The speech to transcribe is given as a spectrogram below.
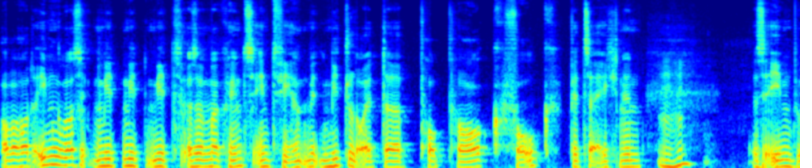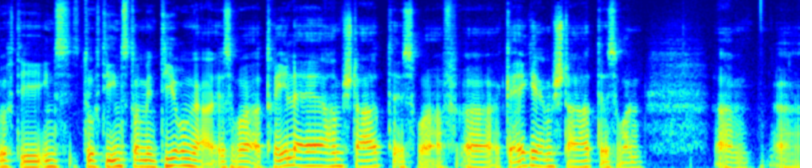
aber hat irgendwas mit, mit, mit, also man könnte es entfernt mit Mittelalter Pop, Rock, Folk bezeichnen. Also eben durch die, durch die Instrumentierung, es war eine Drehleihe am Start, es war eine Geige am Start, es waren ähm, äh,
